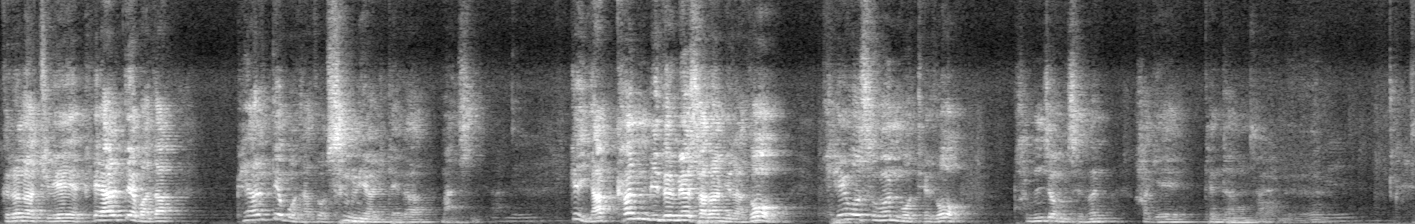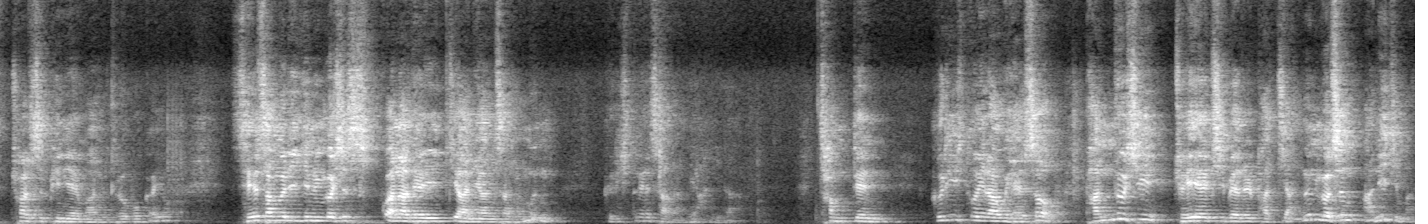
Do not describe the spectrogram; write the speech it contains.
그러나 죄에 패할 때마다 패할 때보다도 승리할 때가 많습니다. 그 약한 믿음의 사람이라도 케어승은 못해도 판정승은 하게 된다는 거예요. 찰스 피니의 말을 들어볼까요? 세상을 이기는 것이 습관화되어 있지 아니한 사람은 그리스도의 사람이 아니다. 참된 그리스도인이라고 해서 반드시 죄의 지배를 받지 않는 것은 아니지만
